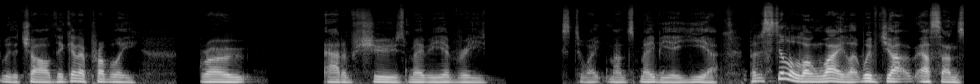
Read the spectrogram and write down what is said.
with a child. They're going to probably grow out of shoes maybe every six to eight months, maybe a year. But it's still a long way. Like we've ju- our son's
